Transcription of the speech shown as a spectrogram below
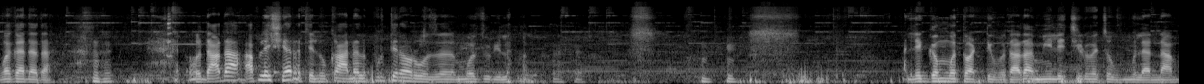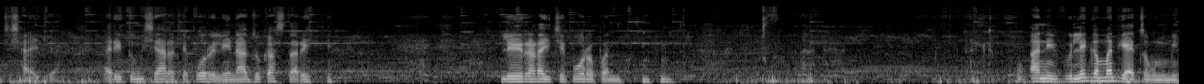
बघा दादा. हो दादा आपल्या शहरातले लोक आणायला पुरते राव रोज अं, मजुरीला. लय गंमत वाटते हो दादा. मी लय चिडवायचो मुलांना आमच्या शाळेतल्या. अरे तुम्ही शहरातले पोरं लय नाजूक असता रे. लय रडायचे पोरं पण. आणि लय गंमत घ्यायचो मग मी.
